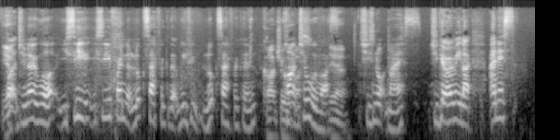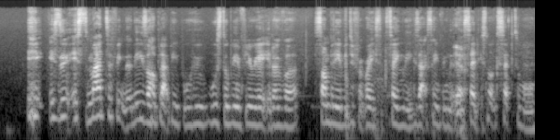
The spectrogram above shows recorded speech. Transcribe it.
Yep. But do you know what? You see, you see a friend that looks African that we think looks African, Can't chill can't with us. with us. Yeah. She's not nice. Do you get what I mean? Like, and it's it's it's mad to think that these are black people who will still be infuriated over somebody of a different race saying the exact same thing that Yeah. they said. It's not acceptable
